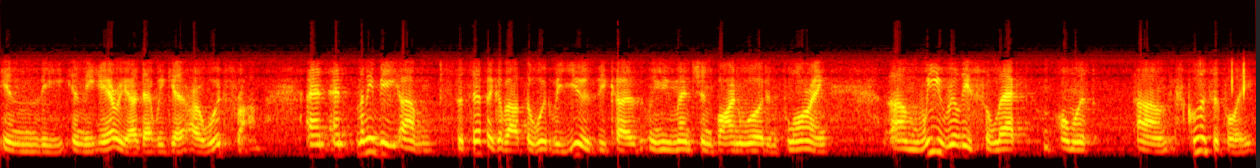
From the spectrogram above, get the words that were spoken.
in the in the area that we get our wood from. And, let me be um, specific about the wood we use because when you mentioned barn wood and flooring, we really select almost exclusively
